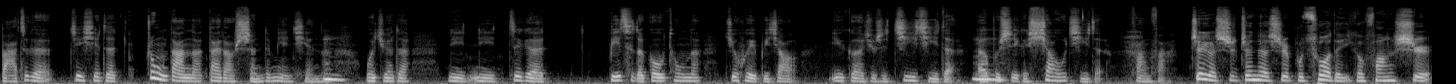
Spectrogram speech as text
把这个这些的重担呢带到神的面前呢，嗯。我觉得你你这个彼此的沟通呢，就会比较一个就是积极的，而不是一个消极的方法。这个是真的是不错的一个方式，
